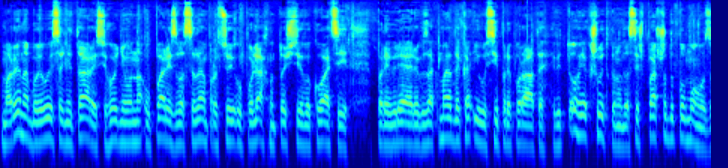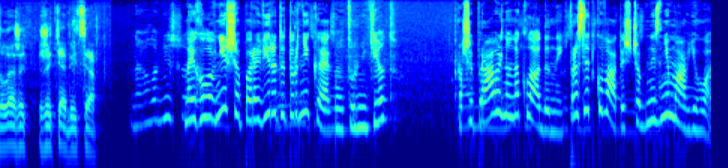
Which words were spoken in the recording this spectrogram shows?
Марина бойовий санітар. і Сьогодні вона у парі з Василем працює у полях на точці евакуації, перевіряє рюкзак медика і усі препарати. Від того, як швидко надасиш першу допомогу, залежить життя бійця. Найголовніше Найголовніше перевірити турнікет, турнікет. Чи правильно накладений, прослідкувати, щоб не знімав його,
